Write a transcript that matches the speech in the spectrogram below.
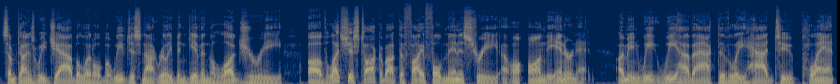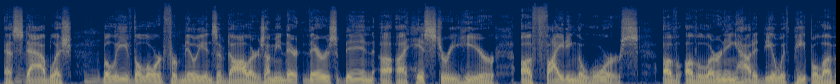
sometimes we jab a little, but we've just not really been given the luxury of let's just talk about the fivefold ministry uh, on the internet. I mean, we we have actively had to plant, mm-hmm. establish, mm-hmm. believe the Lord for millions of dollars. I mean, there there's been a, a history here of fighting the wars of of learning how to deal with people of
